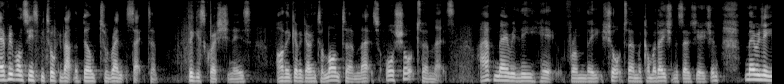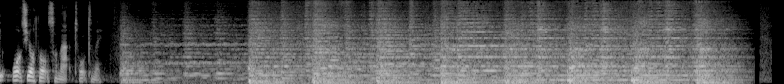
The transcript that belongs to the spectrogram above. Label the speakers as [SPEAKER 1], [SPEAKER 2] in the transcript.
[SPEAKER 1] everyone seems to be talking about the build to rent sector. Biggest question is, are they going to go into long term lets or short term lets? I have Merilee here from the Short Term Accommodation Association. Merilee, what's your thoughts on that? Talk to me.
